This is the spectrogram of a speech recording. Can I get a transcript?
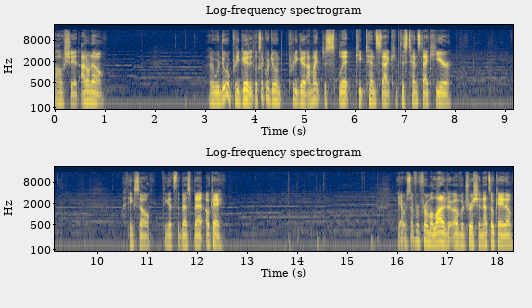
Oh, shit. I don't know. I mean, we're doing pretty good. It looks like we're doing pretty good. I might just split, keep 10 stack, keep this 10 stack here think so. I think that's the best bet. Okay. Yeah, we're suffering from a lot of, of attrition. That's okay, though.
